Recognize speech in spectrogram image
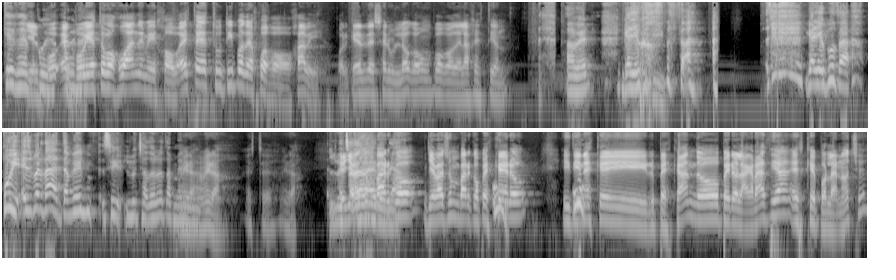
¿Qué de Y el, Puy? El Puy estuvo jugando y me dijo: Este es tu tipo de juego, Javi. Porque es de ser un loco, un poco de la gestión. A ver, Gallocuza. Gallocuza. Puy, es verdad, también, sí, luchador también. Mira, mira. Este, mira. Llevas un Uh. Barco, llevas un barco pesquero y tienes que ir pescando, pero la gracia es que por la noche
